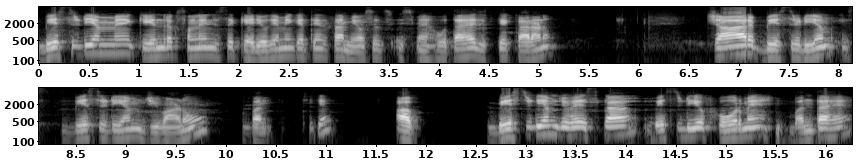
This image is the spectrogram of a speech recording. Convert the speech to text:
बेसिडियम में केंद्रक संलयन जिसे कैरियोगेमी कहते हैं तथा म्योसिस इसमें होता है, जिसके कारण चार बेसिडियम बेसिडियम जीवाणु बन, ठीक है? अब बेस्टिडियम जो है इसका बेस्टिडियो फोर में बनता है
